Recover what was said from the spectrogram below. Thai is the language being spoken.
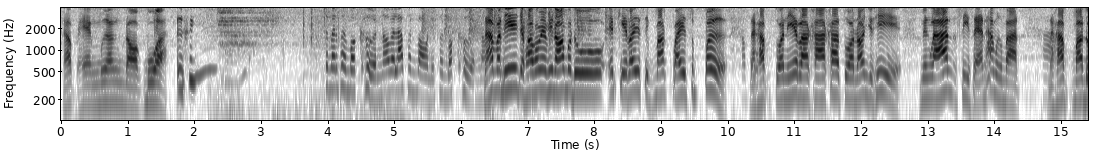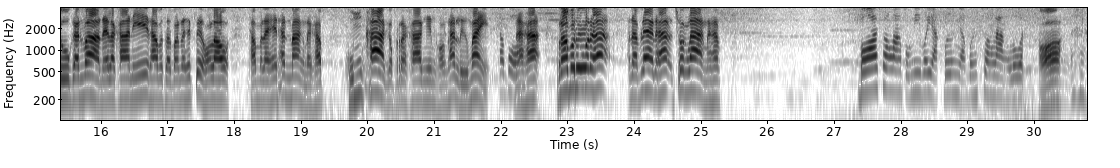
นะครับแห่งเมืองดอกบัวอื้อหือจะเป็นเพิ่นบ่เขินเนาะเวลาเพิ่นเบาเนี่ยเพิ่นบ่เขินเนาะ นะวันนี้จะพาพ่อแม่พี่น้องมาดู SK 110 Mark ไฟซูเปอร์ครับผมนะครับตัวนี้ราคาค่าตัวน้องอยู่ที่1ล้าน4แสน5หมื่นบาทค่ะ นะครับมาดูกันว่าในราคานี้ทางบริษัทบางนาแท็กเตอร์ของเราทำอะไรให้ท่านบ้างนะครับ คุ้มค่ากับราคาเงินของท่านหรือไม่ครับผม นะฮะเรามาดูนะฮะอันดับแรกนะฮะช่วงล่างนะครับบอช่วงล่างตรงนี้บ่อยากเบิ่งอยากเบิ่งช่วงล่างรถ อ๋อ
